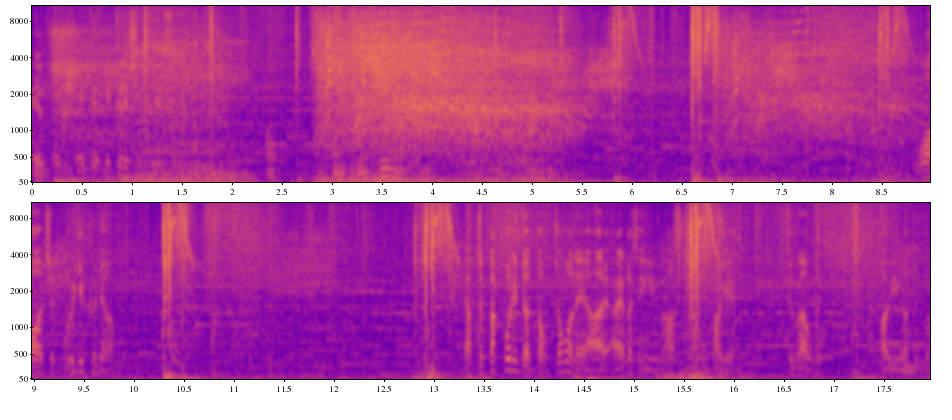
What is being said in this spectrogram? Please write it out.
음, 에- 에- 에- 에크레신 있어. 형 진심이 와쟤 뭐 이렇게 크냐? 약점 딱 보니까 딱 저거네. 알, 알가 생긴 거 하게 등하고. 바위 같은 거.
